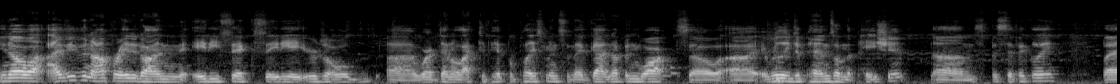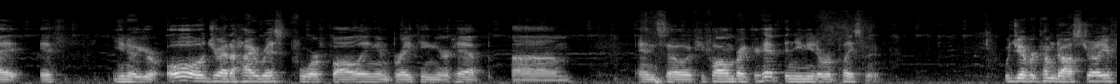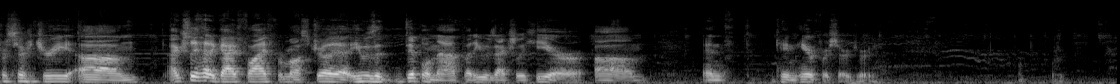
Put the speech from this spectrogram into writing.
You know, I've even operated on 86, 88 years old, uh, where I've done elective hip replacements, and they've gotten up and walked. So uh, it really depends on the patient um, specifically. But if you know you're old, you're at a high risk for falling and breaking your hip. Um, and so if you fall and break your hip, then you need a replacement. Would you ever come to Australia for surgery? Um, I actually had a guy fly from Australia. He was a diplomat, but he was actually here. Um, and came here for surgery.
